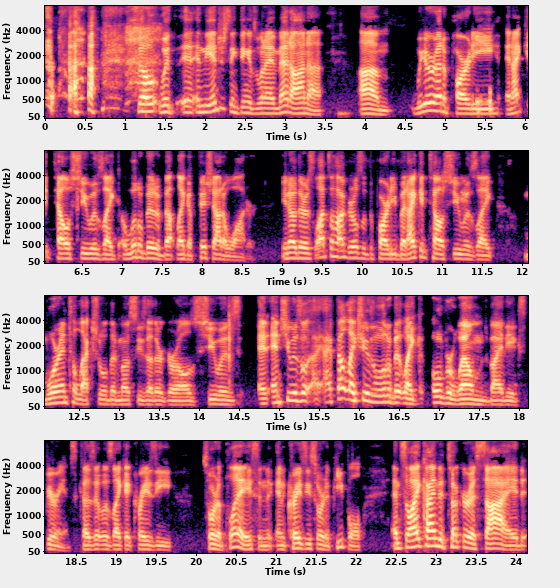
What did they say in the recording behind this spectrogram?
so with and the interesting thing is when I met Anna, um, we were at a party and I could tell she was like a little bit about like a fish out of water. You know, there's lots of hot girls at the party, but I could tell she was like more intellectual than most of these other girls. She was and, and she was I felt like she was a little bit like overwhelmed by the experience because it was like a crazy sort of place and, and crazy sort of people. And so I kind of took her aside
